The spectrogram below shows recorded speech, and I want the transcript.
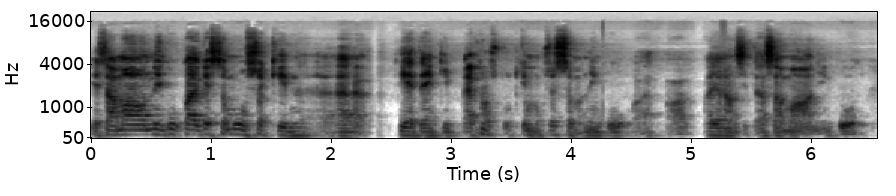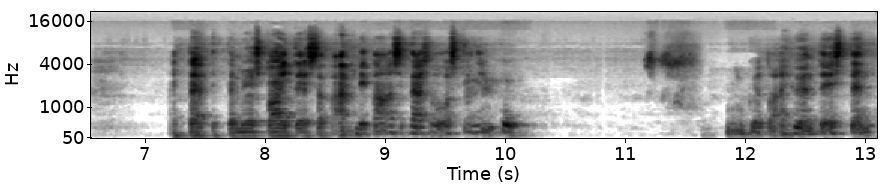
Ja sama on niin kuin kaikessa muussakin ää, tietenkin perustutkimuksessa, mä niin kuin ajan sitä samaa, niin kuin, että, että myös taiteessa tarvitaan sitä sellaista niin kuin, niin kuin jotain hyönteisten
